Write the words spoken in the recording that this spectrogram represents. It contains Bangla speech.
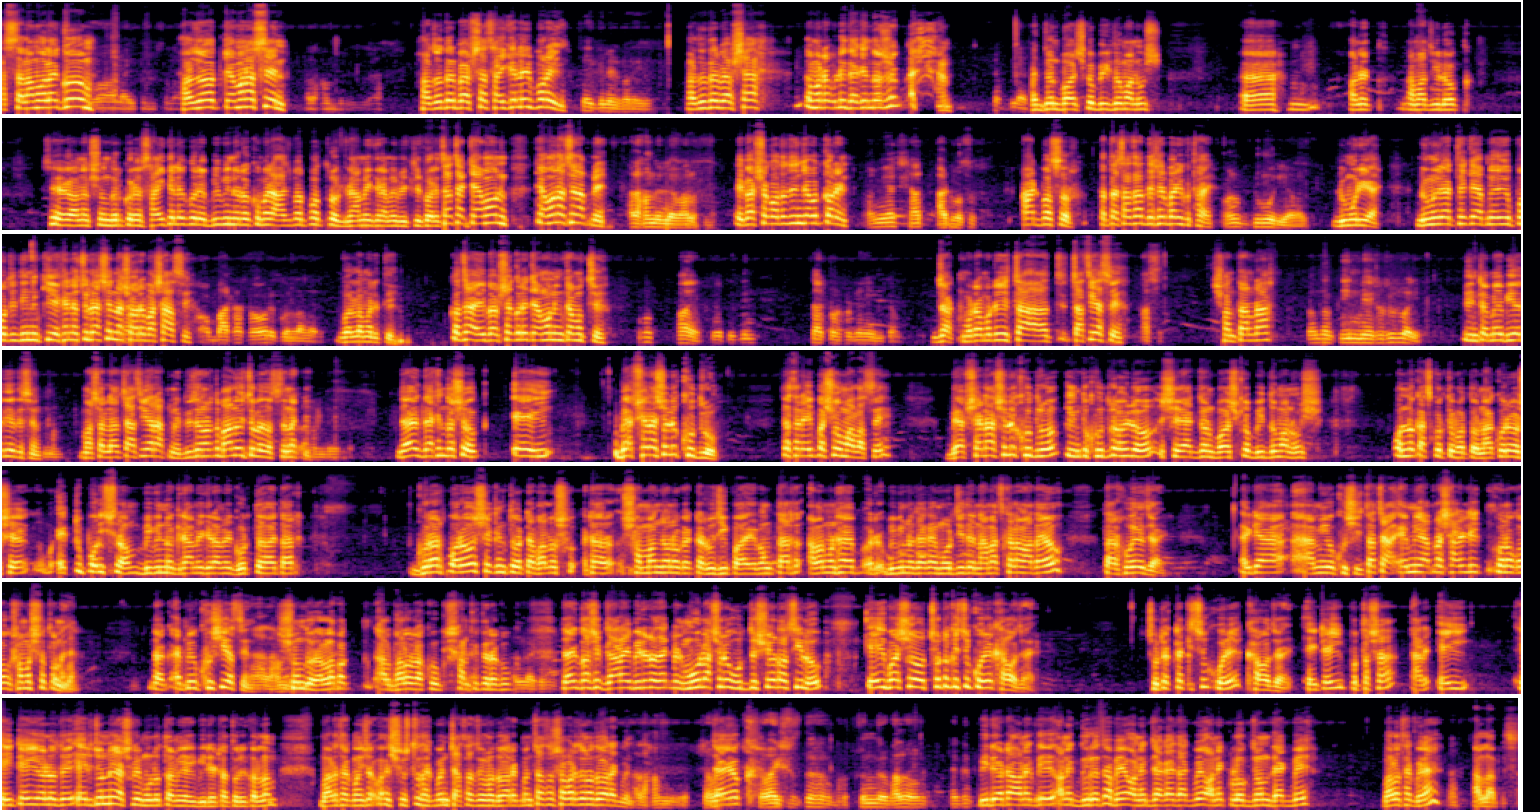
আসসালামু আলাইকুম। হজরত কেমন আছেন? হজরতের ব্যবসা সাইকেলের পরেই? হজরতের ব্যবসা মোটামুটি দেখেন দর্শক একজন বয়স্ক বৃদ্ধ মানুষ অনেক নামাজি লোক সে অনেক সুন্দর করে সাইকেলে করে বিভিন্ন রকমের আসবাবপত্র গ্রামে গ্রামে বিক্রি করে। চাচা কেমন কেমন আছেন আপনি? আলহামদুলিল্লাহ ভালো এই ব্যবসা কতদিন যাবত করেন? আমি সাত আট বছর। আট বছর। তা চাচার দেশের বাড়ি কোথায়? ডুমুরিয়া ডুমুরিয়া। ডুমুরিয়া থেকে আপনি প্রতিদিন কি এখানে চলে আসেন না শহরে বাসা আছে? বাসা শহরে করলাম আর গোল্লামারিতে। কথা এই ব্যবসা করে কেমন ইনকাম হচ্ছে? হয় প্রতিদিন চার পাঁচশো টাকা ইনকাম যাক মোটামুটি চাচি আছে? আছে। সন্তানরা? তখন তিন মেয়ে শ্বশুর বাড়ি তিনটা মেয়ে বিয়ে দিয়ে দিয়েছেন? মাসাল্লাহ চাচি আর আপনি দুজনের তো ভালোই চলে যাচ্ছে নাকি? যাই হোক দেখেন দর্শক এই ব্যবসাটা আসলে ক্ষুদ্র। তাছাড়া এই পাশেও মাল আছে। ব্যবসাটা আসলে ক্ষুদ্র কিন্তু ক্ষুদ্র হলেও সে একজন বয়স্ক বৃদ্ধ মানুষ অন্য কাজ করতে পারতো না করেও সে একটু পরিশ্রম বিভিন্ন গ্রামে গ্রামে ঘুরতে হয় তার। ঘোরার পরেও সে কিন্তু একটা ভালো একটা সম্মানজনক একটা রুজি পায় এবং তার আমার মনে হয় বিভিন্ন জায়গায় মসজিদে নামাজ কালাম আদায়ও তার হয়ে যায়। এটা আমিও খুশি। চাচা এমনি আপনার শারীরিক কোনো সমস্যা তো নেই? যাক আপনি খুশি আছেন? সুন্দর আল্লাহ পাক আল ভালো রাখুক শান্তিতে রাখুক। যাই দর্শক যারা এই ভিডিওটা দেখবেন মূল আসলে উদ্দেশ্যটা ছিল এই বয়সেও ছোট কিছু করে খাওয়া যায়। ছোট একটা কিছু করে খাওয়া যায়। এইটাই প্রত্যাশা। আর এই এইটাই হলো যে এর জন্যই আসলে মূলত আমি এই ভিডিওটা তৈরি করলাম। ভালো থাকবেন সবাই সুস্থ থাকবেন চাষার জন্য দোয়া রাখবেন। চাষা সবার জন্য দোয়া রাখবেন। আলহামদুলিল্লাহ যাই হোক। সবাই সুস্থ সুন্দর ভালো ভিডিওটা অনেক দিয়ে অনেক দূরে যাবে অনেক জায়গায় থাকবে অনেক লোকজন দেখবে। ভালো থাকবে হ্যাঁ? আল্লাহ হাফিজ।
